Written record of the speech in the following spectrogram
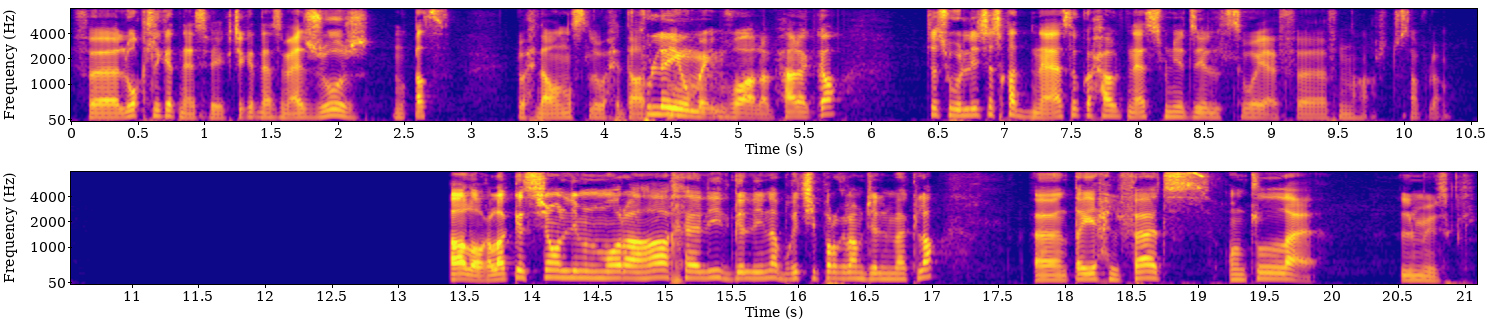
فالوقت اللي كتنعس فيه. كنتي كتنعس مع الجوج نقص لوحدة ونص لوحدة كل يومين. voilà بحال هكا. تتولي تتقد نعاسك وحاول تنعس 8 ديال السوايع في, في النهار tout simplement. alors la question اللي من موراها خالد قال لنا بغيت شي programme ديال الماكلة؟ آه نطيح ال fat ونطلع ال muscle آه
